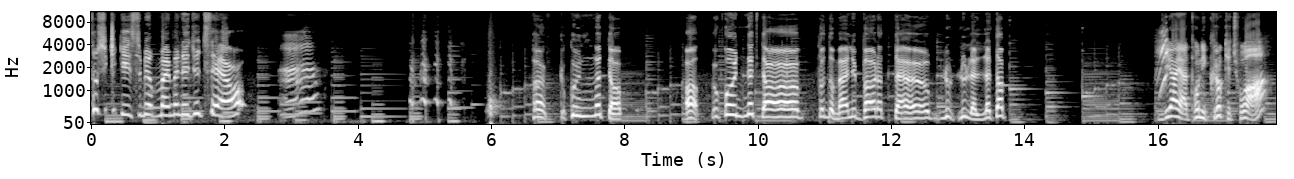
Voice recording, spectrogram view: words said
또 시킬 게 있으면 말만 해주세요. 아, 학교 끝났다. 학교 끝났다. 돈도 많이 벌었다. 룰루랄라다. 리아야 돈이 그렇게 좋아?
